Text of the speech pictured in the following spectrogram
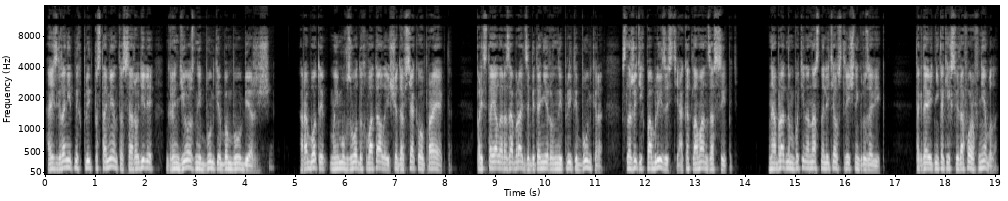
а из гранитных плит постамента соорудили грандиозный бункер-бомбоубежище. Работы моему взводу хватало еще до всякого проекта. Предстояло разобрать забетонированные плиты бункера, сложить их поблизости, а котлован засыпать. На обратном пути на нас налетел встречный грузовик. Тогда ведь никаких светофоров не было.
